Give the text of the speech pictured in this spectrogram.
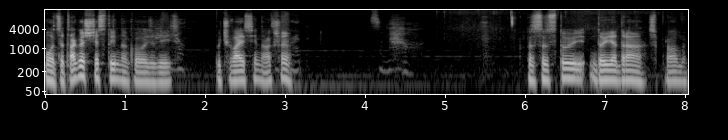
О, це також частина когось здається. Почувайся інакше. Застуй до ядра спроби.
